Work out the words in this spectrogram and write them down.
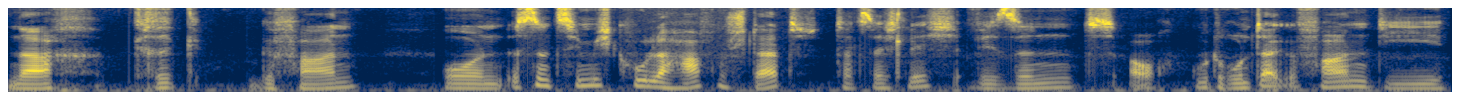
nach Krik gefahren und ist eine ziemlich coole Hafenstadt tatsächlich. Wir sind auch gut runtergefahren. Die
